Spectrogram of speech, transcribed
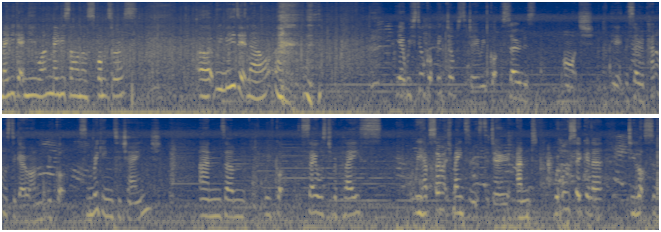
maybe get a new one, maybe someone will sponsor us. Uh, we need it now. yeah, we've still got big jobs to do. We've got the solar arch, you know, the solar panels to go on. We've got some rigging to change, and um, we've got sails to replace. We have so much maintenance to do, and we're also going to do lots of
